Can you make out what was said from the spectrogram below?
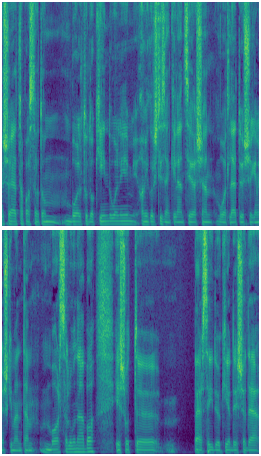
saját tapasztalatomból tudok kiindulni, amikor is 19 évesen volt lehetőségem, és kimentem Barcelonába, és ott persze idő kérdése, de,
